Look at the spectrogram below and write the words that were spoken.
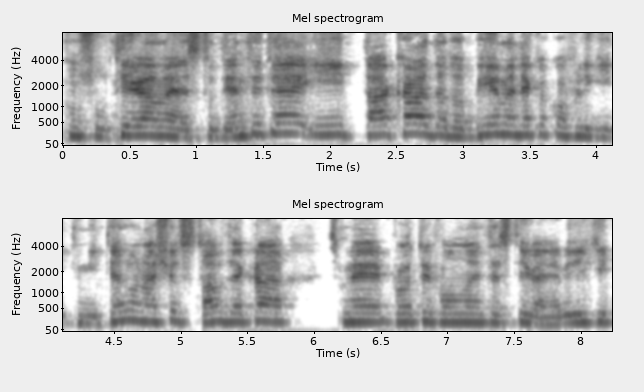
консултираме студентите и така да добиеме некаков легитимитет во нашиот став дека сме против онлайн тестирање, бидејќи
